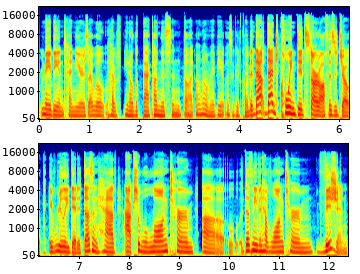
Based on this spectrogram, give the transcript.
maybe in 10 years I will have, you know, looked back on this and thought, oh no, maybe it was a good coin. But that, that coin did start off as a joke. It really did. It doesn't have actual long term, uh, it doesn't even have long term vision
